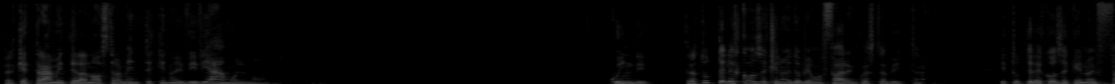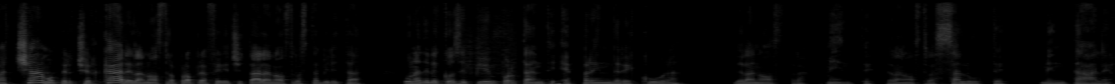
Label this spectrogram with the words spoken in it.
Perché è tramite la nostra mente che noi viviamo il mondo. Quindi, tra tutte le cose che noi dobbiamo fare in questa vita, e tutte le cose che noi facciamo per cercare la nostra propria felicità, la nostra stabilità, una delle cose più importanti è prendere cura della nostra mente, della nostra salute mentale.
